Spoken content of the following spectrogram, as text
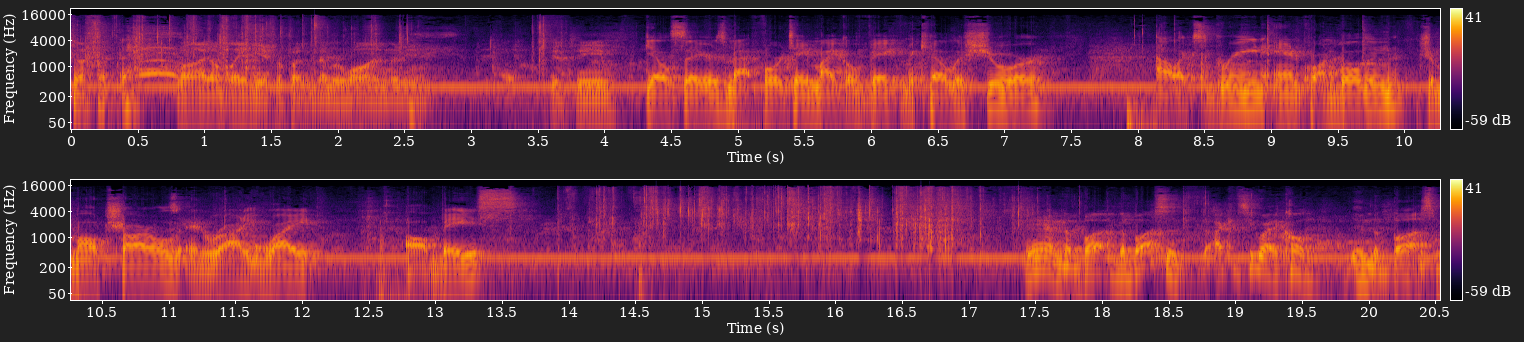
well, I don't blame you for putting number one. I mean, good team. Gale Sayers, Matt Forte, Michael Vick, Mikel Leshoure, Alex Green, Anquan Boldin, Jamaal Charles, and Roddy White. All base. Damn, the bus. The bus is. I can see why they called him the bus, Big,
